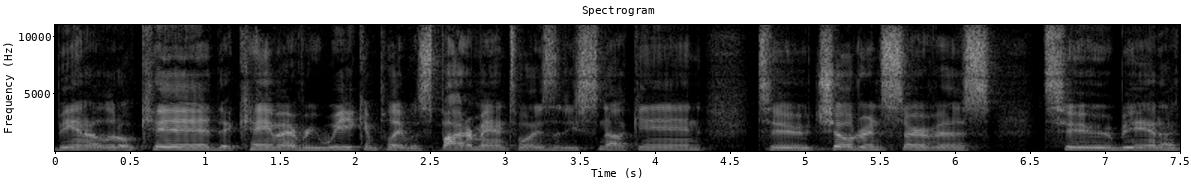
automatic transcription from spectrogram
being a little kid that came every week and played with Spider-Man toys that he snuck in to children's service to being a,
